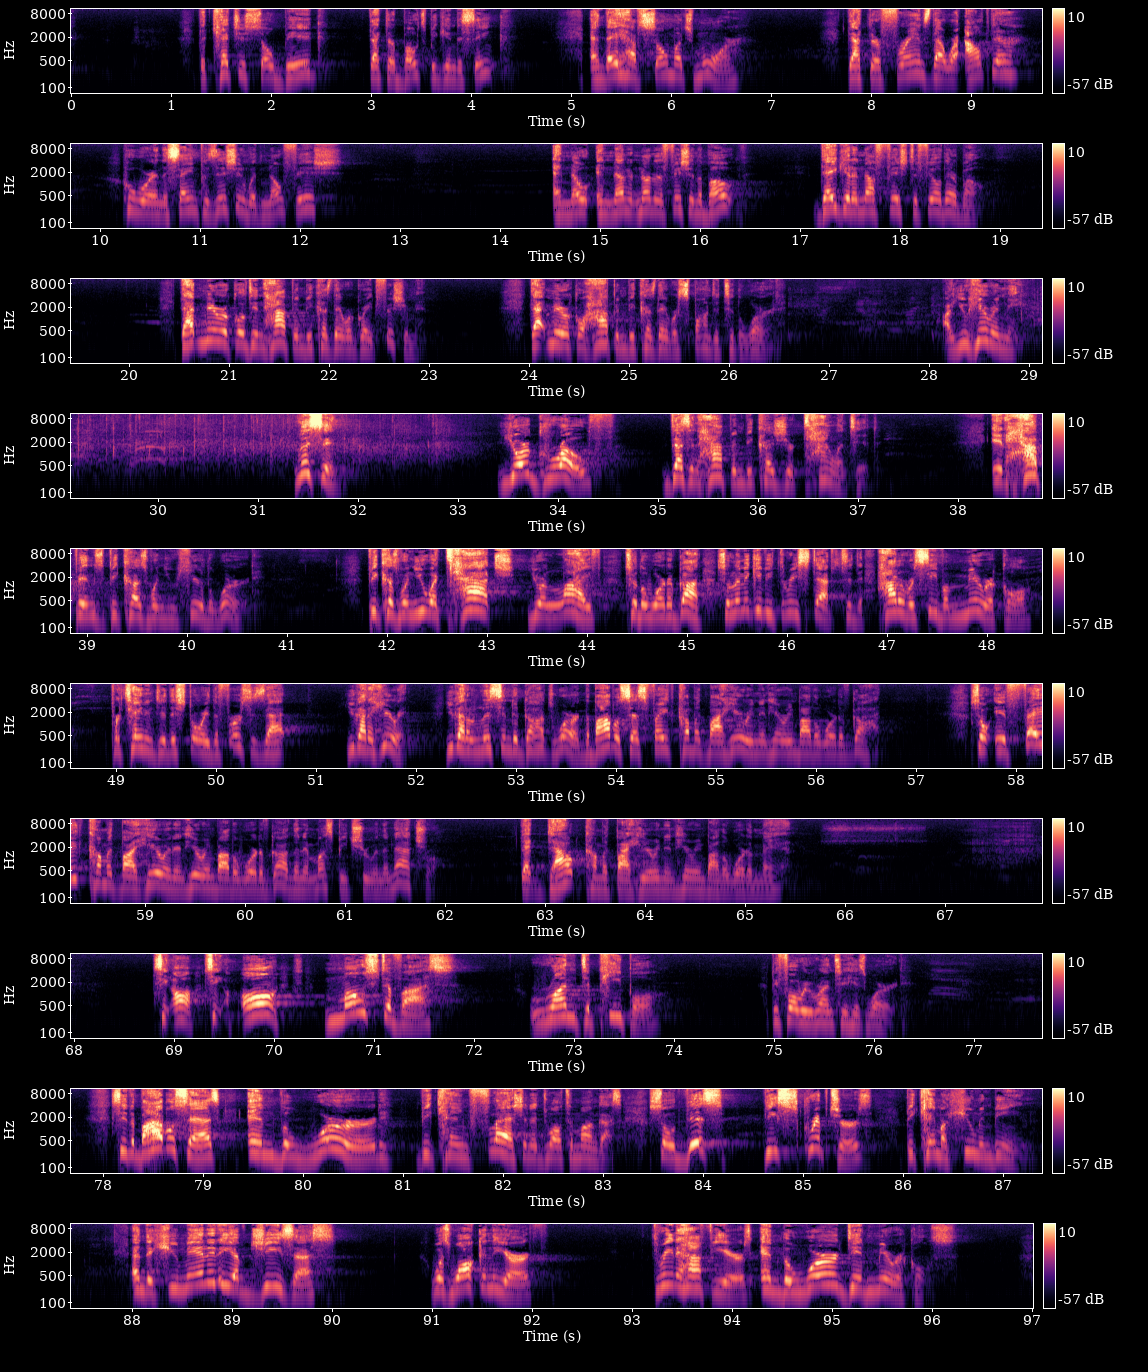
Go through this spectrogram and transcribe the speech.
The catch is so big that their boats begin to sink. And they have so much more that their friends that were out there who were in the same position with no fish and, no, and none, none of the fish in the boat, they get enough fish to fill their boat. That miracle didn't happen because they were great fishermen. That miracle happened because they responded to the word. Are you hearing me? Listen, your growth doesn't happen because you're talented. It happens because when you hear the word. Because when you attach your life to the word of God. So let me give you three steps to how to receive a miracle pertaining to this story. The first is that you got to hear it. You got to listen to God's word. The Bible says faith cometh by hearing and hearing by the word of God. So if faith cometh by hearing and hearing by the word of God, then it must be true in the natural. That doubt cometh by hearing and hearing by the word of man. See, all, see, all, most of us run to people before we run to his word. See, the Bible says, and the word became flesh and it dwelt among us. So this, these scriptures became a human being. And the humanity of Jesus was walking the earth three and a half years, and the word did miracles.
